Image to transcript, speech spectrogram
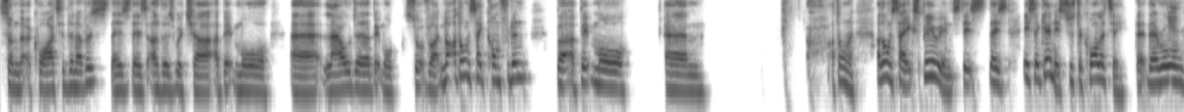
some that are quieter than others. There's there's others which are a bit more uh, louder, a bit more sort of like not. I don't want to say confident, but a bit more. Um, I don't want to. I don't want to say experienced. It's there's. It's again. It's just a quality. They're, they're all. Yeah.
